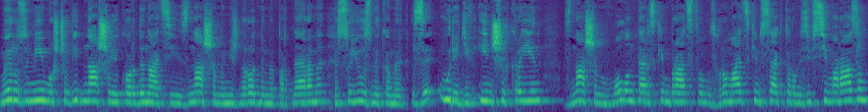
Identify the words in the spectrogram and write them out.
Ми розуміємо, що від нашої координації з нашими міжнародними партнерами, союзниками з урядів інших країн, з нашим волонтерським братством, з громадським сектором, зі всіма разом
